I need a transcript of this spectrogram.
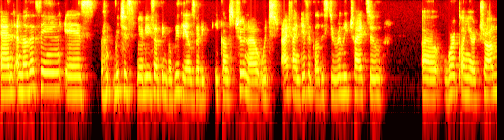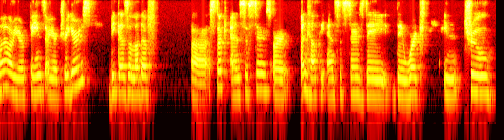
and another thing is, which is maybe something completely else, but it, it comes true now, which I find difficult, is to really try to uh, work on your trauma or your pains or your triggers because a lot of uh, stuck ancestors or unhealthy ancestors they they work in through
